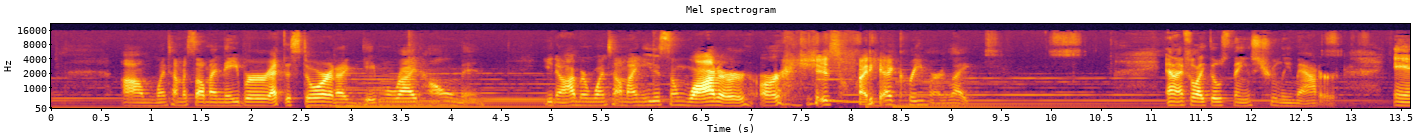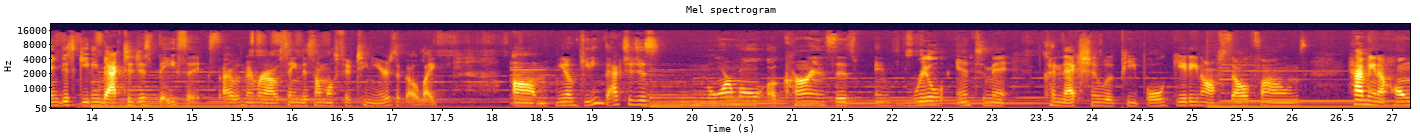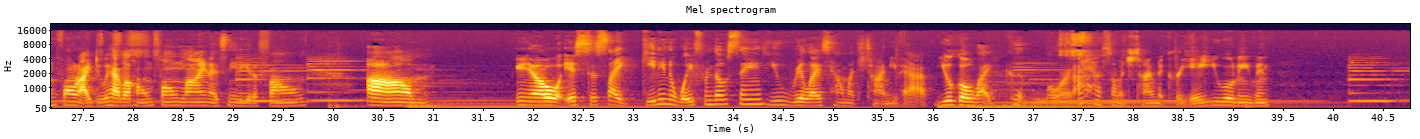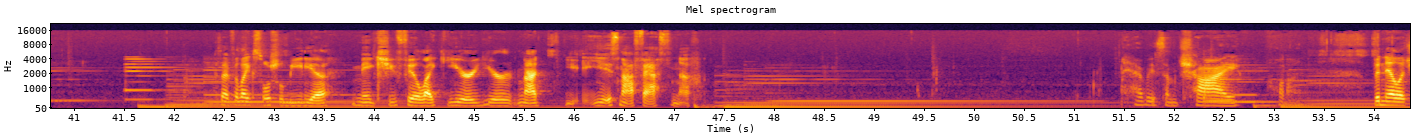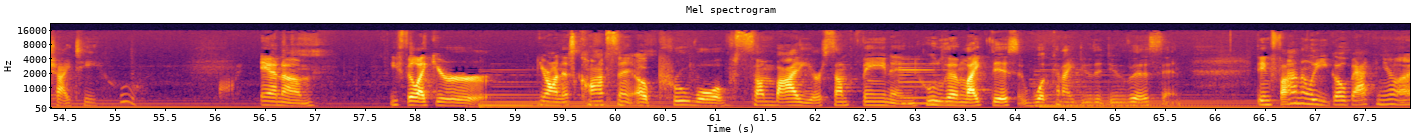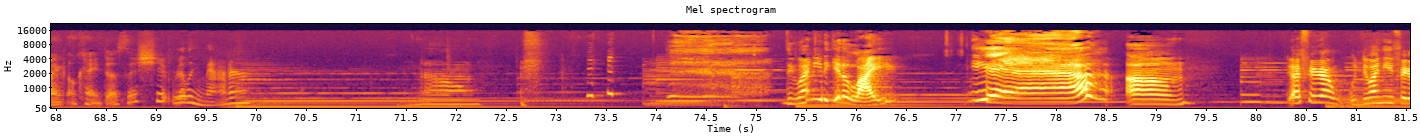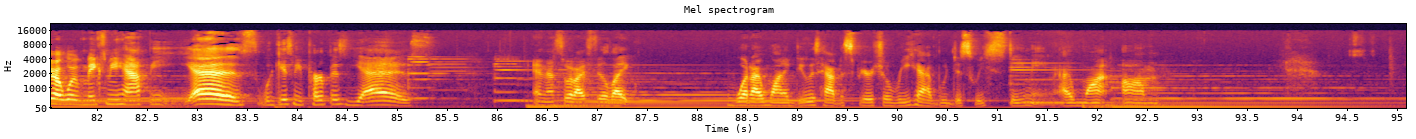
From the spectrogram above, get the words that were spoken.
Um, one time I saw my neighbor at the store and I gave him a ride home. And, you know, I remember one time I needed some water or somebody had creamer. Like, and I feel like those things truly matter and just getting back to just basics. I remember I was saying this almost 15 years ago, like, um, you know, getting back to just normal occurrences and real intimate connection with people, getting off cell phones, having a home phone. I do have a home phone line. I just need to get a phone. Um, you know, it's just like getting away from those things. You realize how much time you have. You'll go like, "Good Lord, I have so much time to create." You won't even because I feel like social media makes you feel like you're you're not it's not fast enough. Having some chai, hold on, vanilla chai tea, and um, you feel like you're you're on this constant approval of somebody or something, and who's gonna like this, and what can I do to do this, and then finally you go back and you're like, okay, does this shit really matter? No. do I need to get a light? Yeah. Um do I figure out do I need to figure out what makes me happy? Yes. What gives me purpose? Yes. And that's what I feel like what I want to do is have a spiritual rehab with just with steaming. I want um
